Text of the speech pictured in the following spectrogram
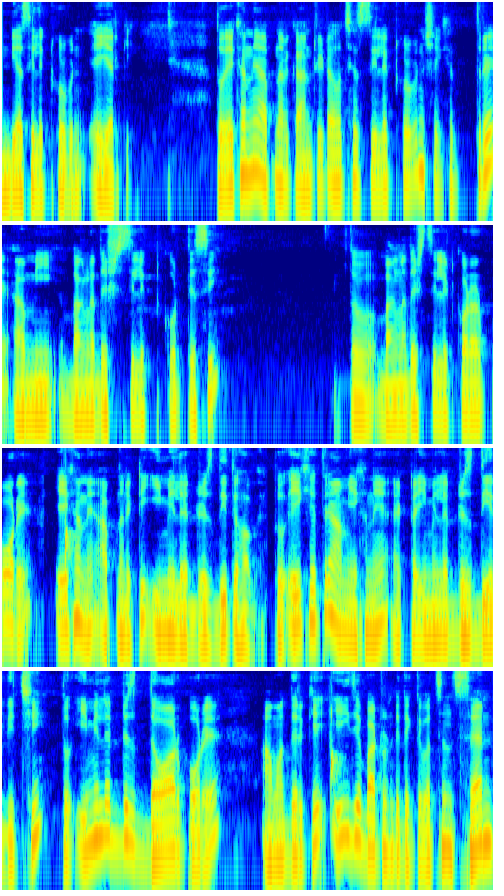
ইন্ডিয়া সিলেক্ট করবেন, এই আর কি। তো এখানে আপনার কান্ট্রিটা হচ্ছে সিলেক্ট করবেন, সেক্ষেত্রে আমি বাংলাদেশ সিলেক্ট করতেছি। তো বাংলাদেশ সিলেক্ট করার পরে এখানে আপনার একটি ইমেল অ্যাড্রেস দিতে হবে। তো এই ক্ষেত্রে আমি এখানে একটা ইমেল অ্যাড্রেস দিয়ে দিচ্ছি। তো ইমেল অ্যাড্রেস দেওয়ার পরে আমাদেরকে এই যে বাটনটি দেখতে পাচ্ছেন স্যান্ড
